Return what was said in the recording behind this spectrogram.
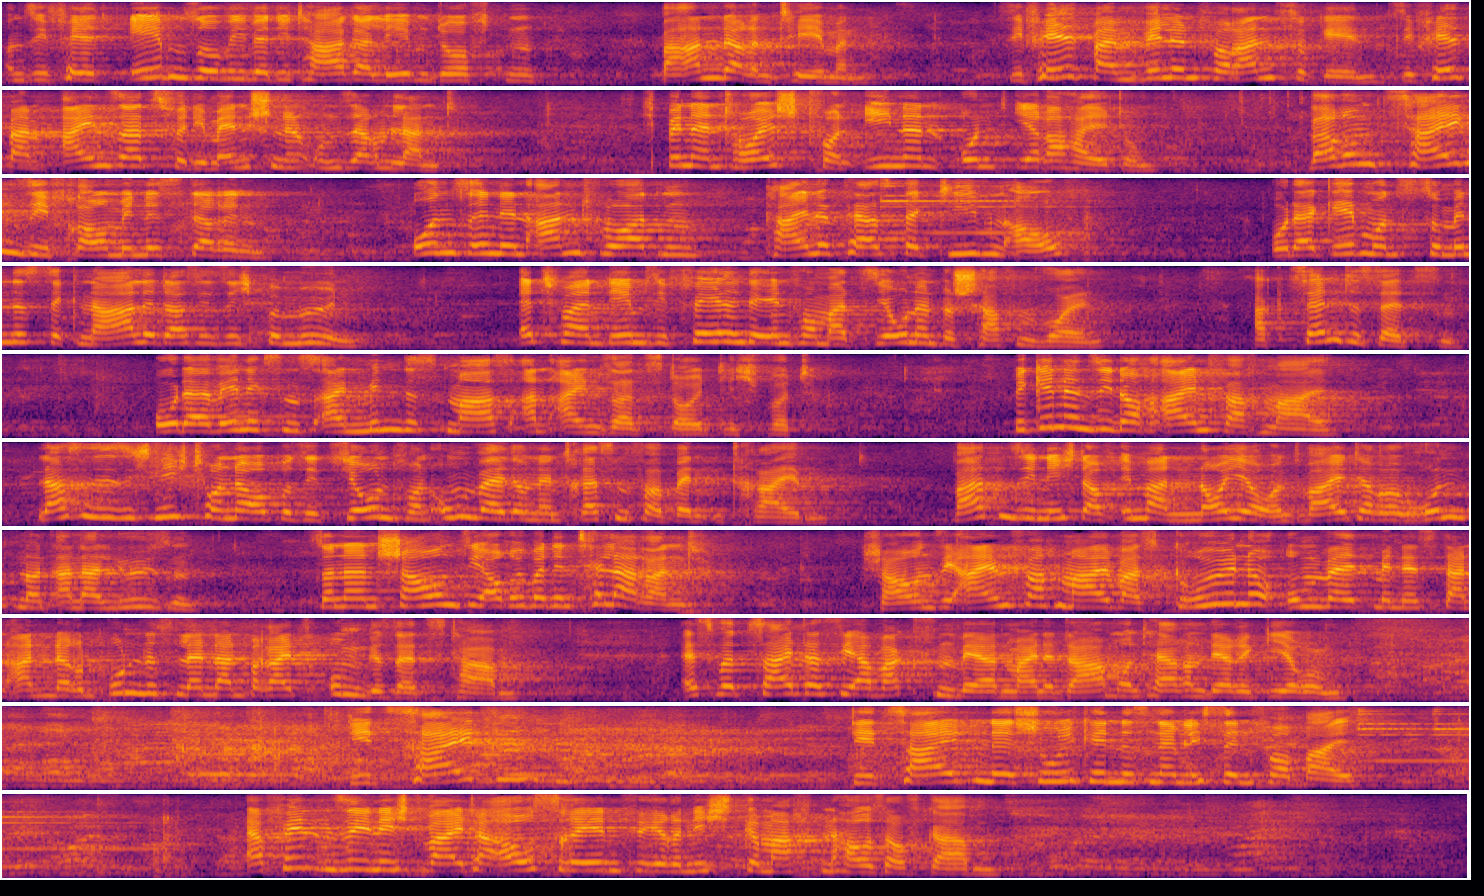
und sie fehlt ebenso, wie wir die Tage erleben durften, bei anderen Themen, Sie fehlt beim Willen, voranzugehen. Sie fehlt beim Einsatz für die Menschen in unserem Land. Ich bin enttäuscht von Ihnen und Ihrer Haltung. Warum zeigen Sie, Frau Ministerin, uns in den Antworten keine Perspektiven auf oder geben uns zumindest Signale, dass Sie sich bemühen, etwa indem Sie fehlende Informationen beschaffen wollen, Akzente setzen oder wenigstens ein Mindestmaß an Einsatz deutlich wird? Beginnen Sie doch einfach einmal. Lassen Sie sich nicht von der Opposition von Umwelt- und Interessenverbänden treiben. Warten Sie nicht auf immer neue und weitere Runden und Analysen, sondern schauen Sie auch über den Tellerrand. Schauen Sie einfach einmal, was grüne Umweltminister in anderen Bundesländern bereits umgesetzt haben. Es wird Zeit, dass Sie erwachsen werden, meine Damen und Herren der Regierung. Die Zeiten die Zeiten des Schulkindes nämlich sind vorbei. finden Sie nicht weiter Ausreden für Ihre nicht gemachten Hausaufgaben.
